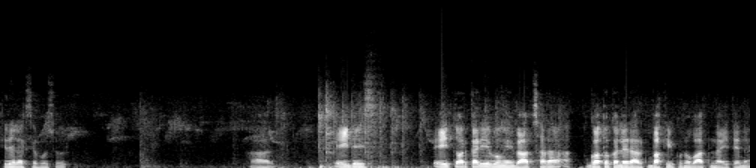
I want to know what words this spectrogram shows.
খিদে লাগছে প্রচুর। আর এইটাই এই তরকারি এবং এই ভাত ছাড়া গতকালের আর বাকি কোনো ভাত নাই তাই না?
